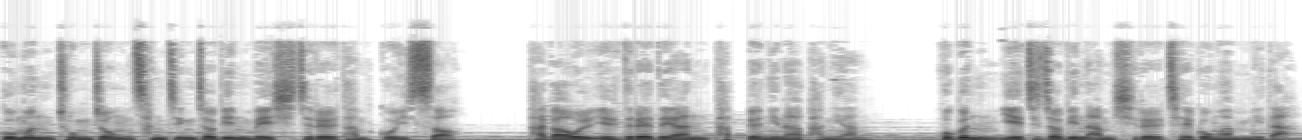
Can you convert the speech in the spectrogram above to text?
꿈은 종종 상징적인 메시지를 담고 있어 다가올 일들에 대한 답변이나 방향, 혹은 예지적인 암시를 제공합니다.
